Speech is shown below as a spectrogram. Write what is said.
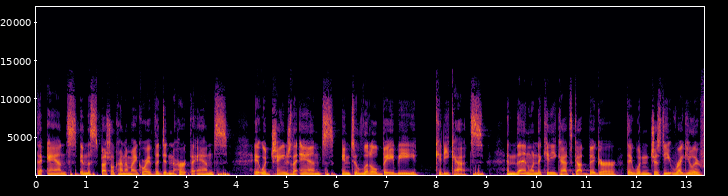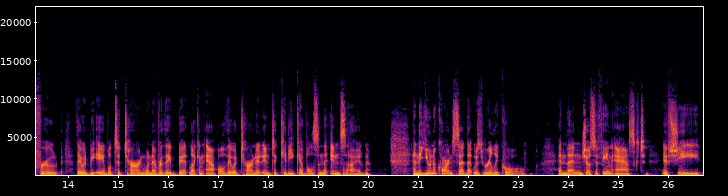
the ants in the special kind of microwave that didn't hurt the ants, it would change the ants into little baby kitty cats. And then when the kitty cats got bigger, they wouldn't just eat regular fruit. They would be able to turn whenever they bit like an apple, they would turn it into kitty kibbles in the inside. And the unicorn said that was really cool. And then Josephine asked if she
